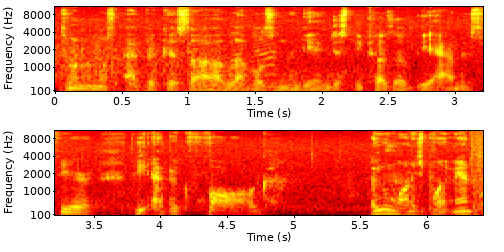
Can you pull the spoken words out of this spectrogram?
It's one of the most epicest uh, levels in the game just because of the atmosphere, the epic fog. Are you Monty's point, man? Dude.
